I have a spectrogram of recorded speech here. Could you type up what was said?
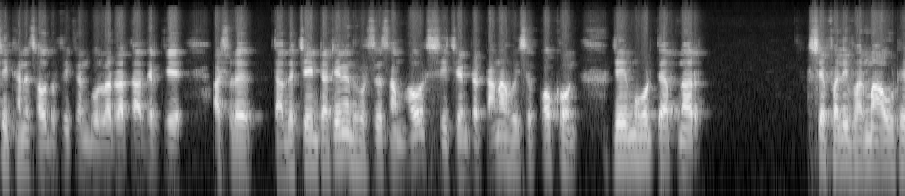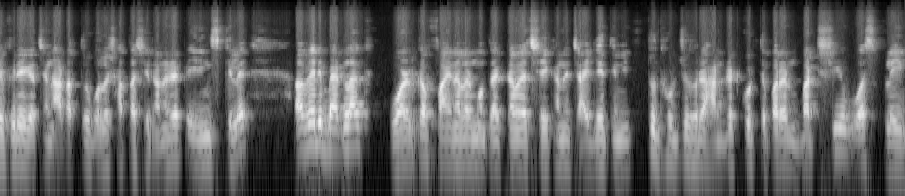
সেখানে সাউথ আফ্রিকান বোলাররা তাদেরকে আসলে তাদের চেনটা টেনে ধরছে সামহাও সেই চেনটা টানা হয়েছে কখন? যে মুহূর্তে আপনার শেফালি ভার্মা আউট হয়ে ফিরে গেছেন, আটাত্তর বলে সাতাশি রানের একটা ইনিংস খেলে। Very bad luck world cup ফাইনালের মতো একটা ম্যাচ এখানে চাইলে তিনি একটু ধৈর্য ধরে হান্ড্রেড করতে পারেন but she was playing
